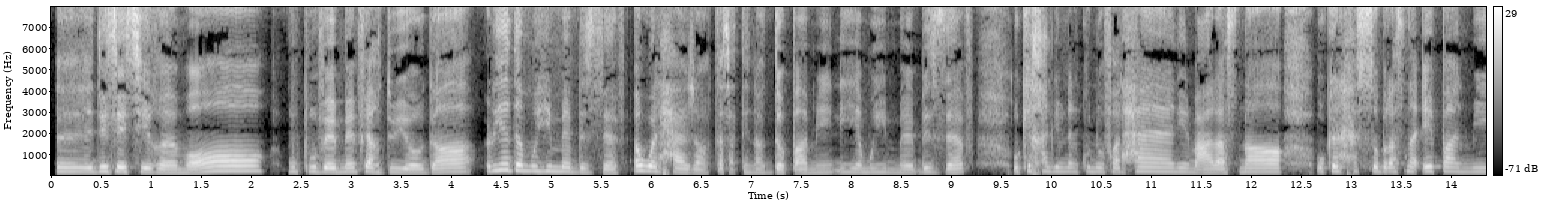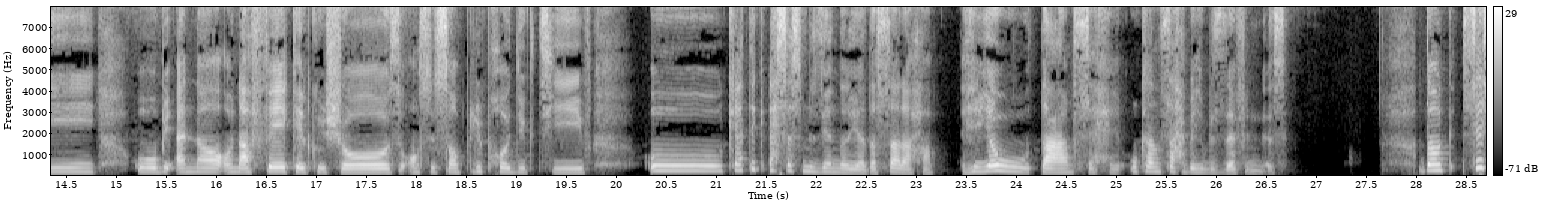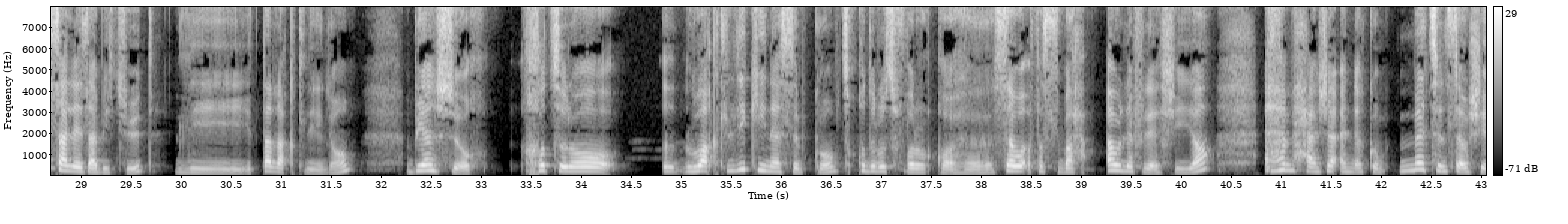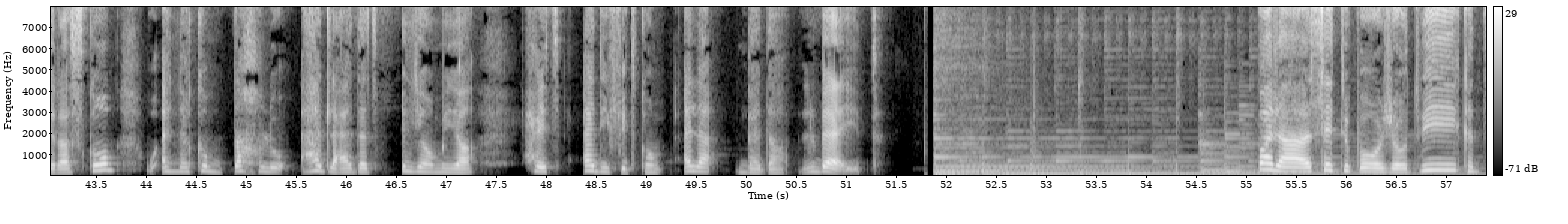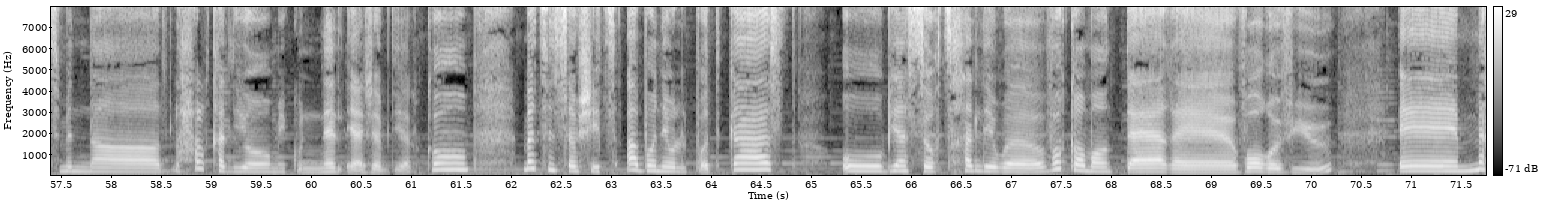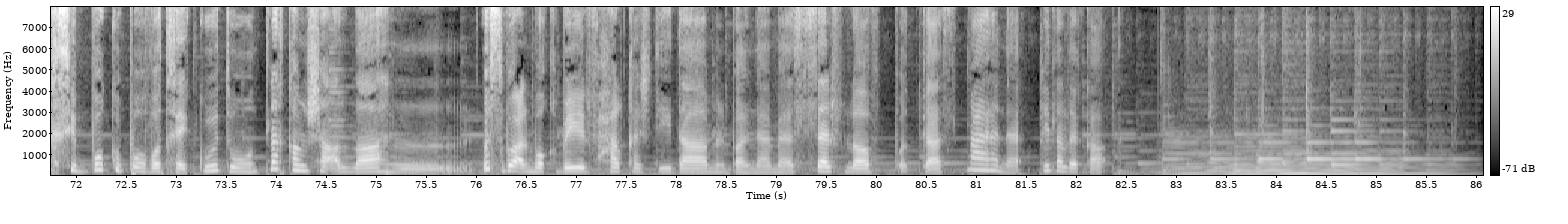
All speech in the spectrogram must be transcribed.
أه دي زيتيغمون vous pouvez même faire du yoga رياضة مهمة بزاف أول حاجة كتعطينا الدوبامين اللي هي مهمة بزاف وكيخلينا نكونوا فرحانين مع راسنا وكنحسوا براسنا ايبانمي وبأن on a fait quelque chose on se sent plus productif وكيعطيك احساس مزيان الرياضه الصراحه هي والطعام الصحي وكنصح به بزاف الناس دونك سي سا لي زابيتود اللي طرقت ليهم بيان سور خطروا الوقت اللي كيناسبكم تقدروا تفرقوه سواء في الصباح أو في العشية. أهم حاجة أنكم ما تنساوش راسكم وأنكم تدخلوا هاد العادات اليومية حيث غادي يفيدكم على المدى البعيد. voilà c'est tout pour aujourd'hui كنتمنى الحلقة اليوم يكون نال الاعجاب ديالكم. ما تنساوش ت abonn يو للبودكاست و bien sûr تخليو vos commentaires vos reviews Et merci beaucoup pour votre écoute. ونتلاقاو ان شاء الله الأسبوع المقبل في حلقة جديدة من برنامج Self Love Podcast مع هنا. إلى اللقاء.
